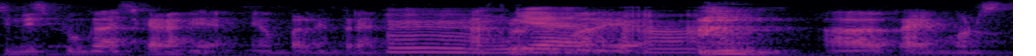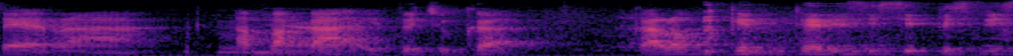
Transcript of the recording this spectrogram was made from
jenis bunga sekarang ya yang paling tren? Hmm, Agrolima iya, ya. heeh. Eh, kayak monstera. Hmm. Apakah Iya. itu juga kalau mungkin dari sisi bisnis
